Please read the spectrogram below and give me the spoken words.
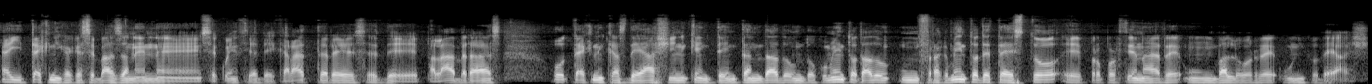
Hay técnicas que se basan en secuencias de caracteres, de palabras, o técnicas de hashing que intentan, dado un documento, dado un fragmento de texto, eh, proporcionar un valor único de hash.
